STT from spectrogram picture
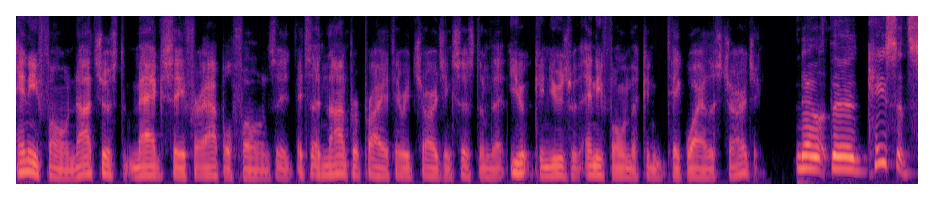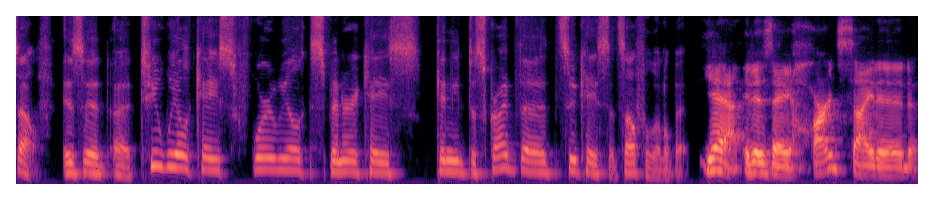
any phone, not just MagSafe for Apple phones. It, it's a non proprietary charging system that you can use with any phone that can take wireless charging. Now, the case itself, is it a two wheel case, four wheel spinner case? Can you describe the suitcase itself a little bit? Yeah, it is a hard sided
